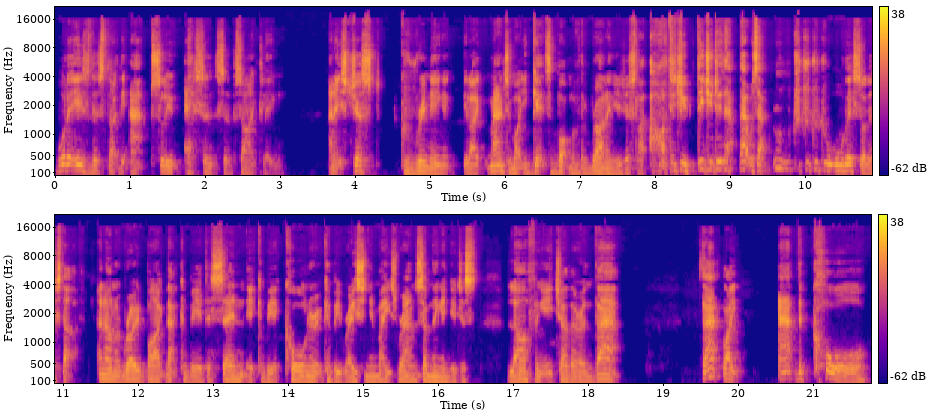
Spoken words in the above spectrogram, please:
what it is that's like the absolute essence of cycling, and it's just grinning. You're like mountain bike, you get to the bottom of the run, and you're just like, oh, did you did you do that? That was that. All this sort of stuff. And on a road bike, that can be a descent, it can be a corner, it can be racing your mates round something, and you're just laughing at each other, and that that like at the core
